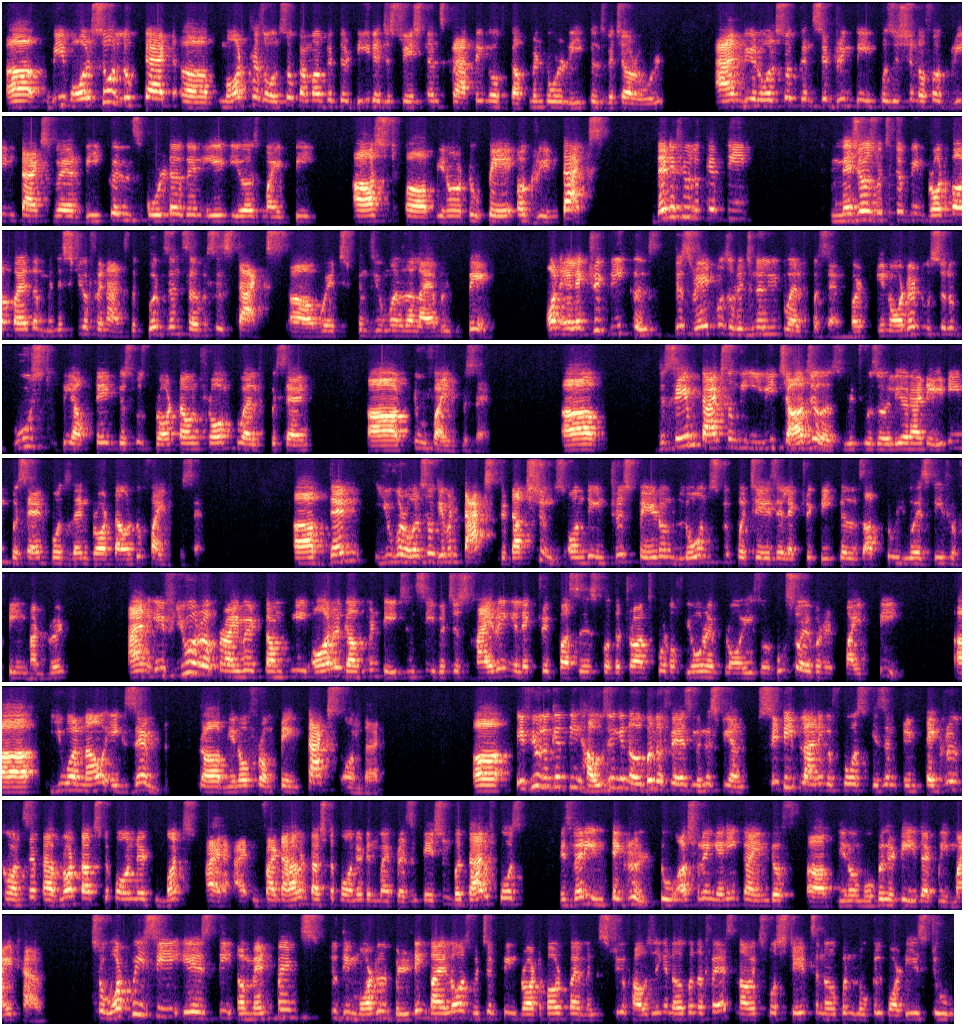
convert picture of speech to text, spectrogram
Uh, we've also looked at, uh, has also come up with the deregistration and scrapping of government-owned vehicles which are old. And we are also considering the imposition of a green tax where vehicles older than eight years might be asked, uh, you know, to pay a green tax. Then if you look at the measures which have been brought about by the Ministry of Finance, the goods and services tax, uh, which consumers are liable to pay. On electric vehicles, this rate was originally 12%, but in order to sort of boost the uptake, this was brought down from 12% uh, to 5%. Uh, the same tax on the EV chargers, which was earlier at 18%, was then brought down to 5%. Uh, then you were also given tax deductions on the interest paid on loans to purchase electric vehicles up to USD 1500. And if you are a private company or a government agency which is hiring electric buses for the transport of your employees or whosoever it might be, uh, you are now exempt, uh, you know, from paying tax on that. Uh, if you look at the Housing and Urban Affairs Ministry and city planning, of course, is an integral concept. I have not touched upon it much. I, I, in fact, I haven't touched upon it in my presentation, but that, of course, is very integral to ushering any kind of, uh, you know, mobility that we might have. So what we see is the amendments to the model building bylaws, which have been brought about by Ministry of Housing and Urban Affairs. Now it's for states and urban local bodies to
